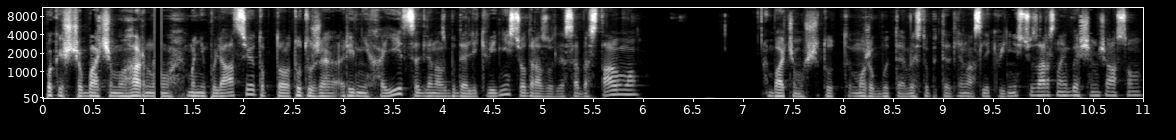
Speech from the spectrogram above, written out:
Поки що бачимо гарну маніпуляцію, тобто тут уже рівні хаї, це для нас буде ліквідність, одразу для себе ставимо. Бачимо, що тут може бути виступити для нас ліквідністю зараз найближчим часом.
